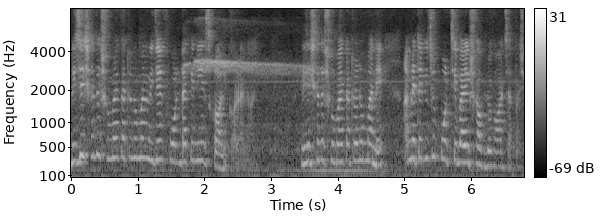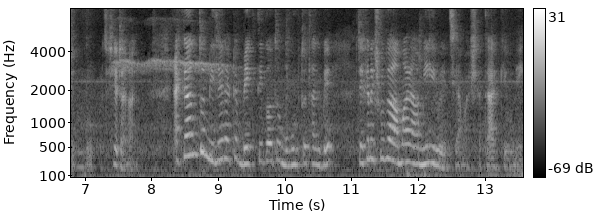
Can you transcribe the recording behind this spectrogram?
নিজের সাথে সময় কাটানো মানে নিজের ফোনটাকে নিয়ে স্ক্রল করা নয়। নিজের সাথে সময় কাটানো মানে আমি এটা কিছু করছি বাড়ির সব লোক আমার চারপাশে ঘুরঘুর করছে, সেটা নয়। একান্ত নিজের একটা ব্যক্তিগত মুহূর্ত থাকবে যেখানে শুধু আমার, আমিই রয়েছি আমার সাথে, আর কেউ নেই।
